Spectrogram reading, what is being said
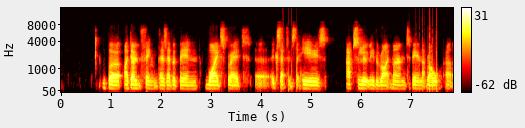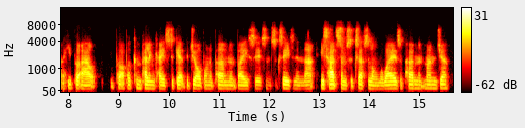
But I don't think there's ever been widespread uh, acceptance that he is absolutely the right man to be in that role. Uh, he put out put up a compelling case to get the job on a permanent basis and succeeded in that. He's had some success along the way as a permanent manager.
